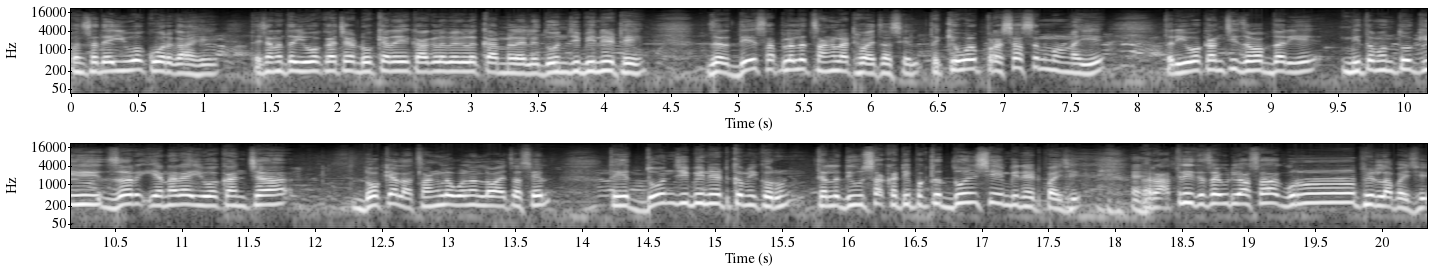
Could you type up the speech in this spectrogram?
पण सध्या युवक वर्ग आहे. त्याच्यानंतर युवकाच्या डोक्याला एक आगळं वेगळं काम मिळालं दोन जी बी नेट आहे. जर देश आपल्याला चांगला ठेवायचा असेल तर केवळ प्रशासन म्हणून नाही आहे तर युवकांची जबाबदारी आहे. मी तर म्हणतो की जर येणाऱ्या युवकांच्या डोक्याला चांगलं वळण लावायचं असेल तर हे दोन जी बी नेट कमी करून त्याला दिवसाकाठी फक्त दोनशे एम बी नेट पाहिजे. रात्री त्याचा व्हिडिओ असा गुरुर फिरला पाहिजे.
